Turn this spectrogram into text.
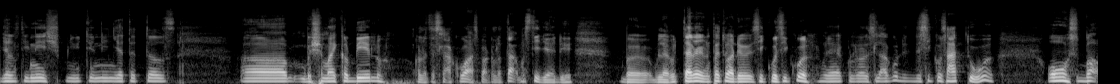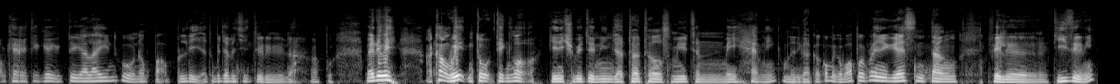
yang Teenage Mutant Ninja Turtles uh, version Michael Bay tu kalau tak silap aku lah sebab kalau tak mesti dia ada ber, berlarutan kan lepas tu ada sequel-sequel ya, kalau silap aku dia sequel satu lah Oh sebab karakter-karakter yang lain tu nampak pelik atau berjalan cerita dia nah apa. By the way, I can't wait untuk tengok Teenage Mutant Ninja Turtles Mutant Mayhem ni. Kamu boleh tinggalkan komen kat bawah apa pendapat guys tentang trailer teaser ni.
